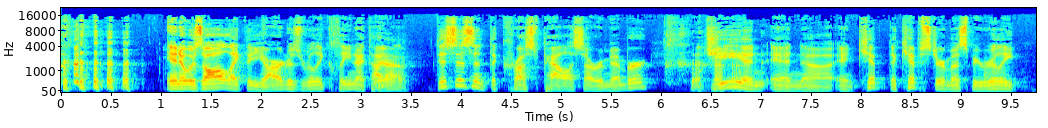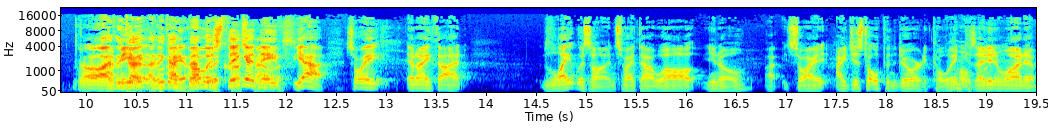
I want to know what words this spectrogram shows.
and it was all like the yard was really clean. I thought. Yeah. This isn't the crust palace I remember. G and and uh, and Kip the Kipster must be really Oh, I think I, I think I've been I to was thinking they, yeah. So I and I thought the light was on, so I thought, well, you know, I, so I, I just opened the door to go in oh, because I didn't want to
